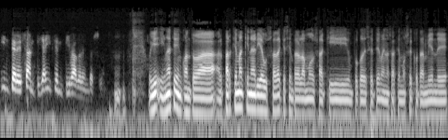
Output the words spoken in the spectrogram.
interesante, ya ha incentivado la inversión. Oye, Ignacio, en cuanto a, al parque maquinaria usada, que siempre hablamos aquí un poco de ese tema y nos hacemos eco también de,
